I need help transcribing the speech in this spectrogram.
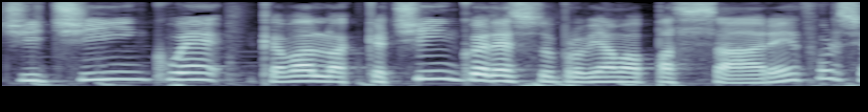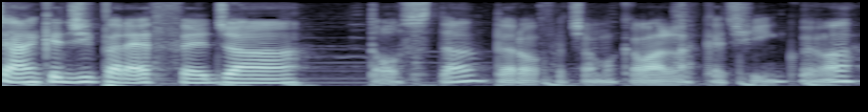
G5, cavallo H5, adesso proviamo a passare. Forse anche G per F è già tosta, però facciamo cavallo H5, va?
